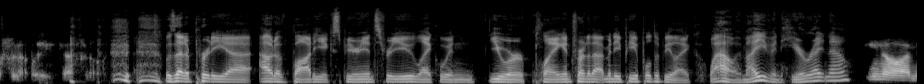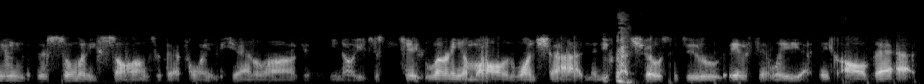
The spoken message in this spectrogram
Definitely, definitely. was that a pretty uh, out of body experience for you? Like when you were playing in front of that many people, to be like, "Wow, am I even here right now?" You know, I mean, there's so many songs at that point in the catalog, and you know, you just take learning them all in one shot, and then you've got shows to do instantly. I think all that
